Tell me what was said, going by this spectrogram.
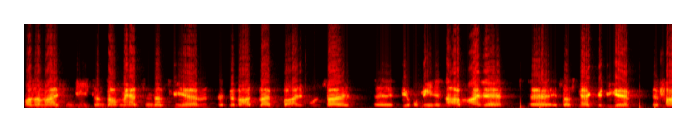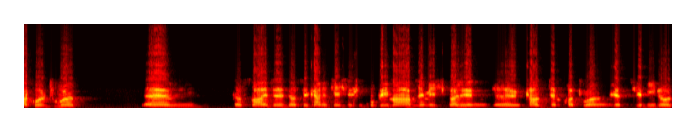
Also am meisten liegt uns auf dem Herzen, dass wir äh, bewahrt bleiben vor einem Unfall. Äh, die Rumänen haben eine äh, etwas merkwürdige Fahrkultur. Ähm, das Zweite, dass wir keine technischen Probleme haben, nämlich bei den kalten Temperaturen jetzt hier minus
